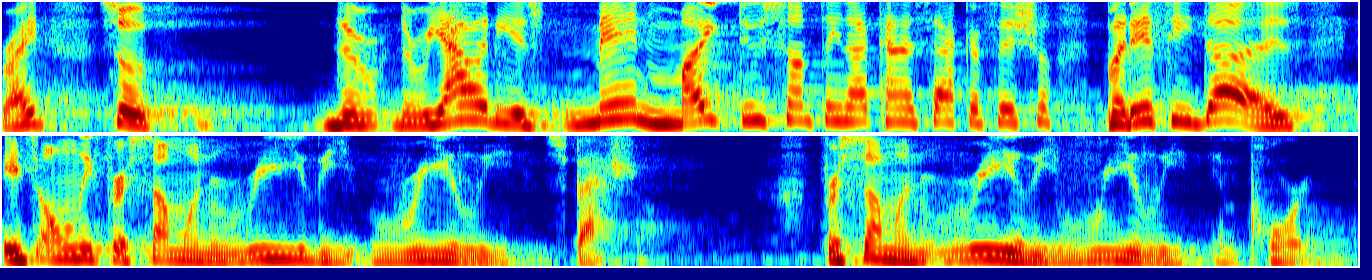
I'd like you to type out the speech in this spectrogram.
right? So the, the reality is man might do something that kind of sacrificial, but if he does, it's only for someone really, really special. For someone really, really important.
